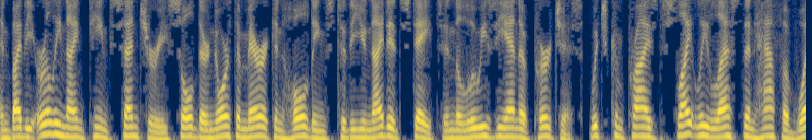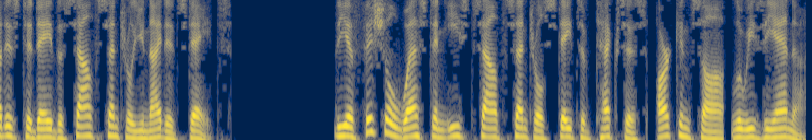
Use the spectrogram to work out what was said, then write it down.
and by the early 19th century sold their North American holdings to the United States in the Louisiana Purchase, which comprised slightly less than half of what is today the south-central United States. The official west and east-south central states of Texas, Arkansas, Louisiana,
